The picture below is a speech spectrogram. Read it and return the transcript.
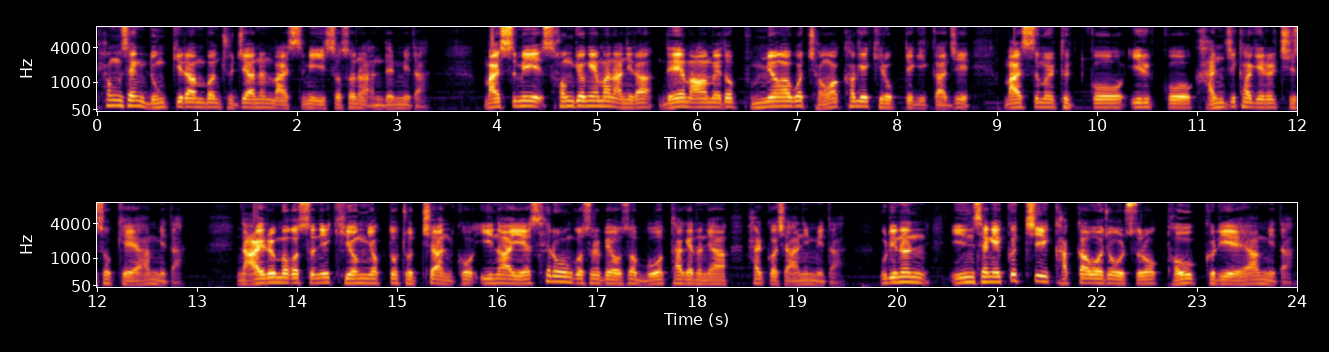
평생 눈길 한번 주지 않은 말씀이 있어서는 안 됩니다. 말씀이 성경에만 아니라 내 마음에도 분명하고 정확하게 기록되기까지 말씀을 듣고 읽고 간직하기를 지속해야 합니다. 나이를 먹었으니 기억력도 좋지 않고 이 나이에 새로운 것을 배워서 무엇 하겠느냐 할 것이 아닙니다. 우리는 인생의 끝이 가까워져 올수록 더욱 그리해야 합니다.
